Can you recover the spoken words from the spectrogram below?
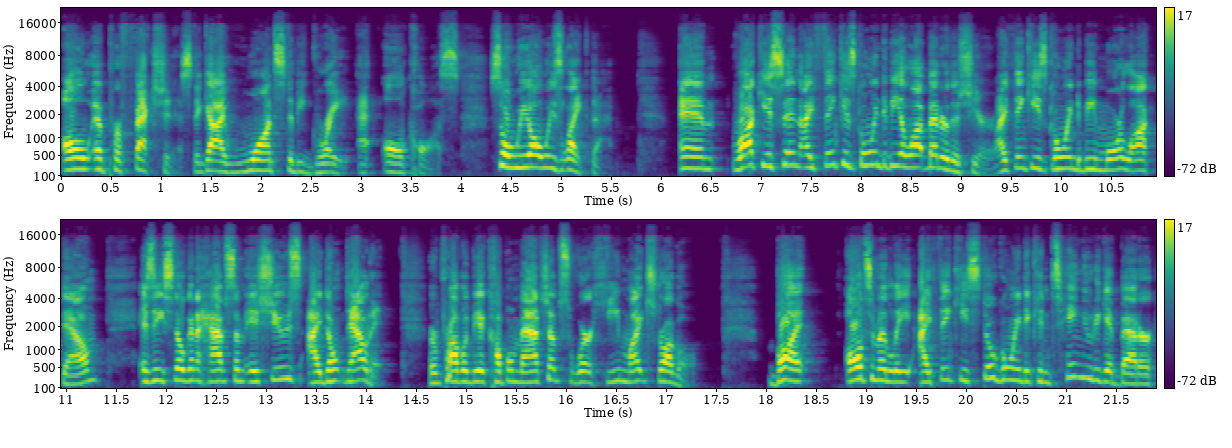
All a perfectionist. The guy wants to be great at all costs. So we always like that. And Rock Ya-Sin, I think, is going to be a lot better this year. I think he's going to be more locked down. Is he still going to have some issues? I don't doubt it. There'll probably be a couple matchups where he might struggle. But ultimately, I think he's still going to continue to get better.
